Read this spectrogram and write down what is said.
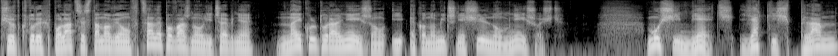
wśród których Polacy stanowią wcale poważną liczebnie najkulturalniejszą i ekonomicznie silną mniejszość, musi mieć jakiś plan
